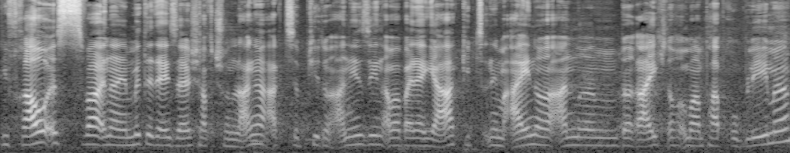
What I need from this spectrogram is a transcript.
die Frau ist zwar in der Mitte der Gesellschaft schon lange akzeptiert und angesehen, aber bei der Jagd gibt es in dem einen oder anderen Bereich noch immer ein paar Probleme.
